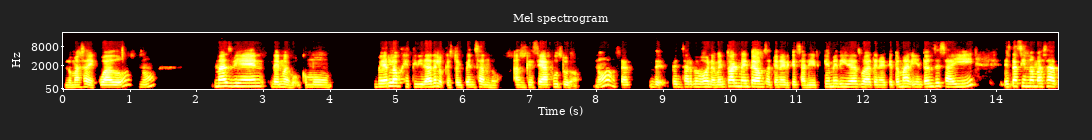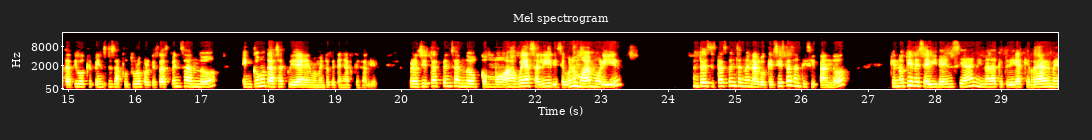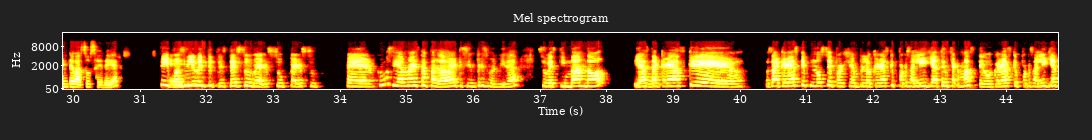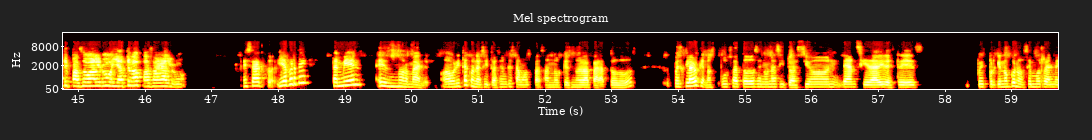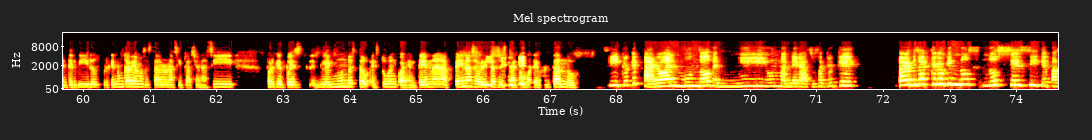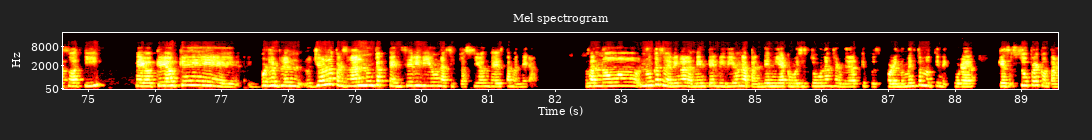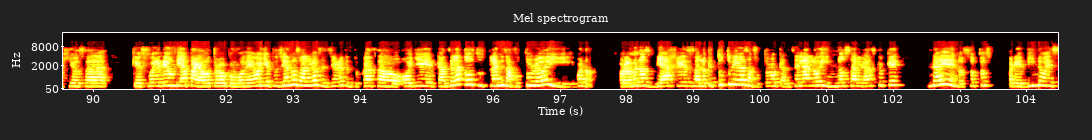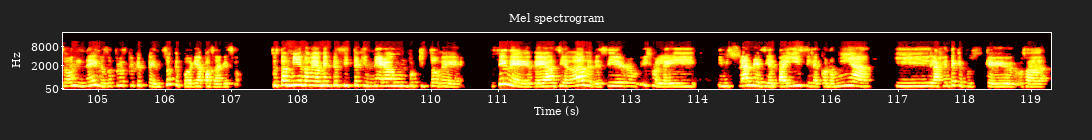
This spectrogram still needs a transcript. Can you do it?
lo más adecuado, ¿no? Más bien, de nuevo, como ver la objetividad de lo que estoy pensando, aunque sea futuro, ¿no? O sea, de pensar como, bueno, eventualmente vamos a tener que salir, ¿qué medidas voy a tener que tomar? Y entonces ahí está siendo más adaptativo que pienses a futuro porque estás pensando en cómo te vas a cuidar en el momento que tengas que salir. Pero si estás pensando como, ah, voy a salir y seguro me voy a morir, entonces estás pensando en algo que sí estás anticipando, que no tienes evidencia ni nada que te diga que realmente va a suceder. Sí, eh, posiblemente te estés súper, súper, súper, ¿cómo se llama esta palabra que siempre se me olvida? Subestimando y hasta creas que, o sea, creas que, no sé, por ejemplo, creas que por salir ya te enfermaste o creas que por salir ya te pasó algo o ya te va a pasar algo. Exacto. Y aparte, también es normal. Ahorita con la situación que estamos pasando, que es nueva para todos, pues claro que nos puso a todos en una situación de ansiedad y de estrés, pues porque no conocemos realmente el virus, porque nunca habíamos estado en una situación así, porque pues el mundo estuvo, en cuarentena, apenas ahorita se está como levantando. Sí, creo que paró al mundo de mil y un maneras, o sea, creo que, para empezar, creo que no, no sé si te pasó a ti, pero creo que, por ejemplo, yo en lo personal nunca pensé vivir una situación de esta manera. O sea, no, nunca se me vino a la mente el vivir una pandemia, como dices tú, una enfermedad que pues por el momento no tiene cura, que es súper contagiosa, que fue de un día para otro, como de, oye, pues ya no salgas, enciérrate en tu casa, o oye, cancela todos tus planes a futuro y bueno, por lo menos viajes, o sea, lo que tú tuvieras a futuro, cancélalo y no salgas. Creo que nadie de nosotros previno eso, ni nadie de nosotros creo que pensó que podría pasar eso. Entonces también obviamente sí te genera un poquito de, sí, de, de, ansiedad, de decir, híjole, y, mis planes, y el país, y la economía, y la gente que, pues, que, o sea,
